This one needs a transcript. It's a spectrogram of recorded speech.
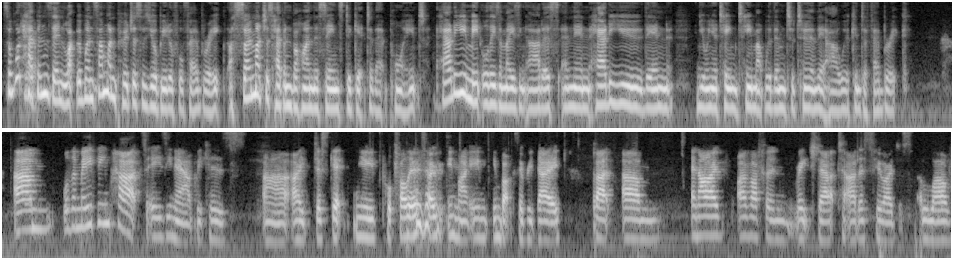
so what yeah. happens then like when someone purchases your beautiful fabric uh, so much has happened behind the scenes to get to that point how do you meet all these amazing artists and then how do you then you and your team team up with them to turn their artwork into fabric um, well the meeting part's easy now because uh, I just get new portfolios in my in- inbox every day but um, and I've I've often reached out to artists who I just love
